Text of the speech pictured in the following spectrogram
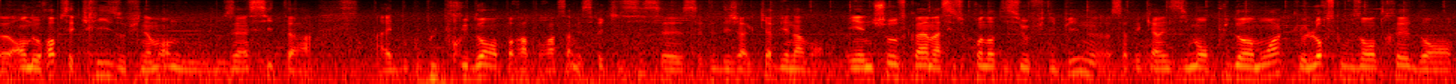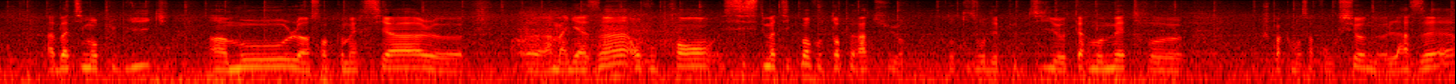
en Europe cette crise finalement nous, incite à, être beaucoup plus prudent par rapport à ça, mais c'est vrai qu'ici c'était déjà le cas bien avant. Et il y a une chose quand même assez surprenante ici aux Philippines, ça fait quasiment plus d'un mois que lorsque vous entrez dans un bâtiment public, un mall, un centre commercial, euh, un magasin, on vous prend systématiquement votre température. Donc ils ont des petits euh, thermomètres, euh, je ne sais pas comment ça fonctionne, laser,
